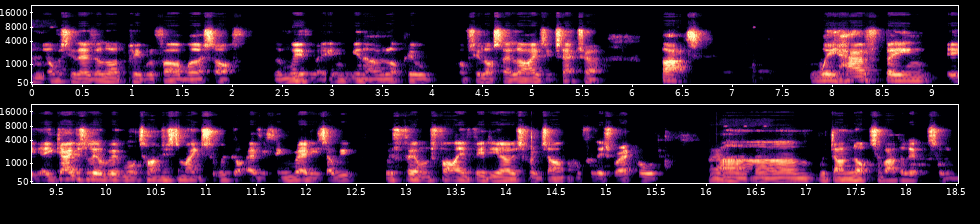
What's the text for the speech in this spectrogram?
and obviously, there's a lot of people far worse off than we've been. You know, a lot of people obviously lost their lives, etc. But we have been. It, it, gave us a little bit more time just to make sure we've got everything ready. So we we've filmed five videos, for example, for this record. Um, we've done lots of other little sort of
